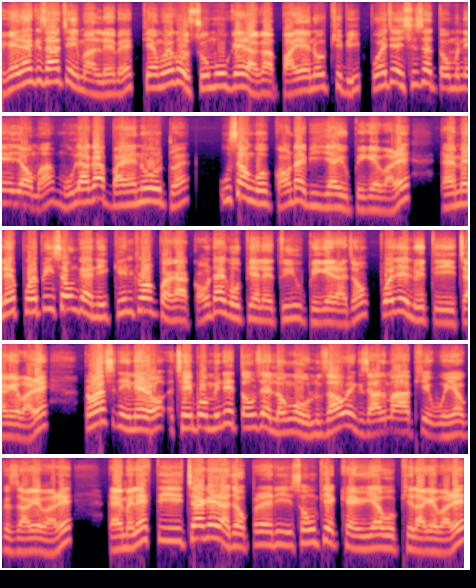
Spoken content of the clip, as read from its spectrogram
တကယ်တမ်းကစားချိန်မှာလည်းပဲပြန်ပွဲကိုစိုးမိုးခဲ့တာကဘိုင်ယန်တို့ဖြစ်ပြီးပွဲချိန်83မိနစ်အရောက်မှာမူလာကဘိုင်ယန်တို့အတွက်ဥဆောင်ကိုခေါင်းတိုက်ပြီးရယူပေးခဲ့ပါတယ်ဒါပေမဲ့လည်းပွဲပြီးဆုံးကန်ဒီကင်ဒရော့ဘာကခေါင်းတိုက်ကိုပြန်လဲသွင်းယူပေးခဲ့တာကြောင့်ပွဲချိန်တွေတည်ကြခဲ့ပါတယ်တော်ရက်စ်အနေနဲ့တော့အချိန်ပိုမိနစ်30လုံးကိုလူစားဝင်ကစားသမားအဖြစ်ဝင်ရောက်ကစားခဲ့ပါတယ်။ဒါပေမဲ့လည်းတည်ကြခဲ့တာကြောင့်ပနယ်တီအဆုံးဖြတ်ခံယူရဖို့ဖြစ်လာခဲ့ပါတယ်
